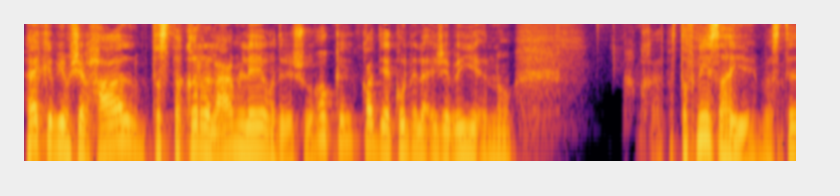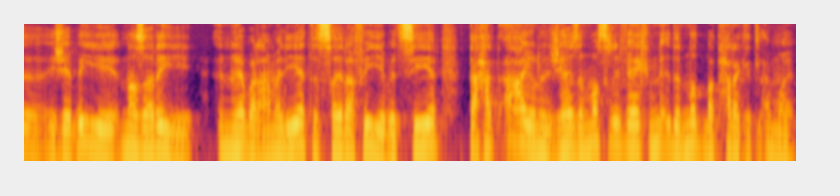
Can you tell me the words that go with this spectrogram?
هيك بيمشي الحال بتستقر العملة ومدري شو. أوكي قد يكون لها إيجابية إنه تفنيصة هي بس إيجابية نظرية إنه يبقى العمليات الصيرفية بتصير تحت أعين الجهاز المصرفي هيك بنقدر نضبط حركة الأموال.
